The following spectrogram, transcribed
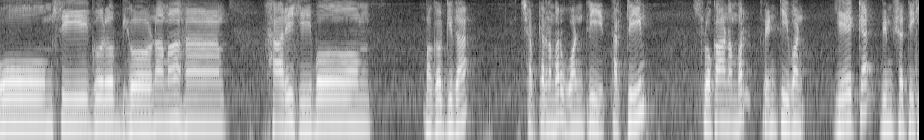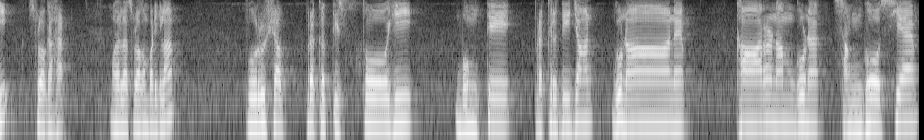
ஓம் ஸ்ரீ குருப்பியோ நம ஹரிஹி ஓம் Bhagavad Gita chapter number one three thirteen shloka number twenty one ஏக விம்சதிகி ஸ்லோகः முதல்ல ஸ்லோகம் படிக்கலாம். புருஷ பிரகிருதிஸ்தோஹி புங்கே பிரகிருதிஜான் குணான் காரணம் குண சங்கோஸ்ய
